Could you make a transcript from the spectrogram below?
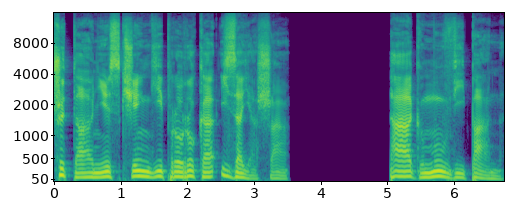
Czytanie z księgi proroka Izajasza. Tak mówi Pan.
